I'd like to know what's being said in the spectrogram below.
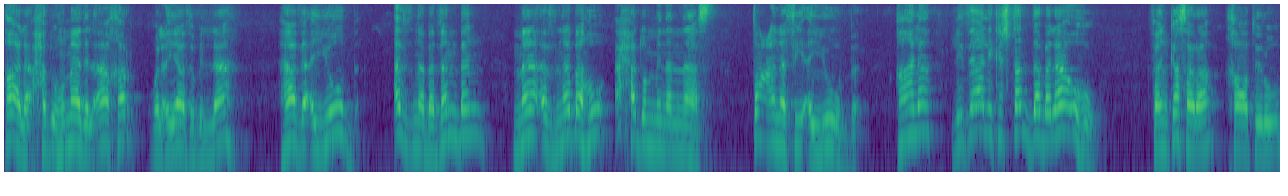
قال أحدهما للآخر والعياذ بالله هذا أيوب أذنب ذنبا ما أذنبه أحد من الناس. طعن في أيوب. قال لذلك اشتد بلاؤه. فانكسر خاطر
